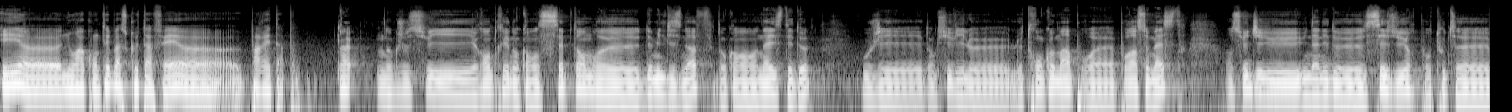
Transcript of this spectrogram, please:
et euh, nous raconter bah, ce que tu as fait euh, par étape Ouais, donc je suis rentré donc en septembre 2019, donc en AST2 où j'ai donc suivi le, tronc commun pour, euh, pour un semestre. Ensuite, j'ai eu une année de césure pour toute, euh,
